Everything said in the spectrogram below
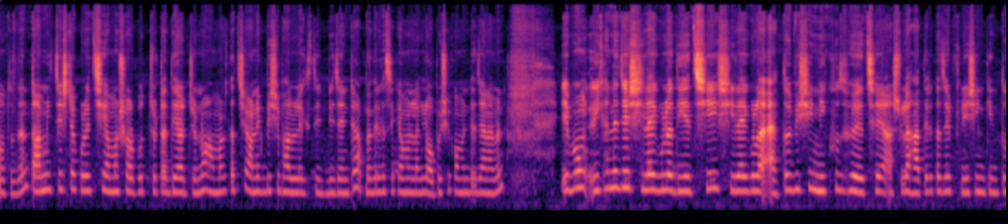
মতো দেন। তো আমি চেষ্টা করেছি আমার সর্বোচ্চটা দেওয়ার জন্য। আমার কাছে অনেক বেশি ভালো লেগেছে ডিজাইনটা। আপনাদের কাছে কেমন লাগল অবশ্যই কমেন্টে জানাবেন। এবং এখানে যে সেলাইগুলো দিয়েছি, সেলাইগুলো এত বেশি নিখুঁত হয়েছে। আসলে হাতের কাজের ফিনিশিং কিন্তু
